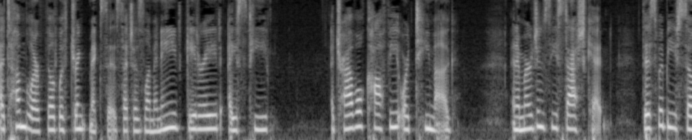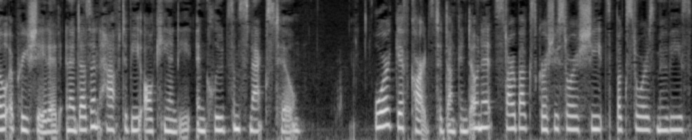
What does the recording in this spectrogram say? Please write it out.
a tumbler filled with drink mixes such as lemonade, Gatorade, iced tea, a travel coffee or tea mug, an emergency stash kit. This would be so appreciated, and it doesn't have to be all candy, include some snacks too. Or gift cards to Dunkin' Donuts, Starbucks, grocery stores, Sheetz, bookstores, movies.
